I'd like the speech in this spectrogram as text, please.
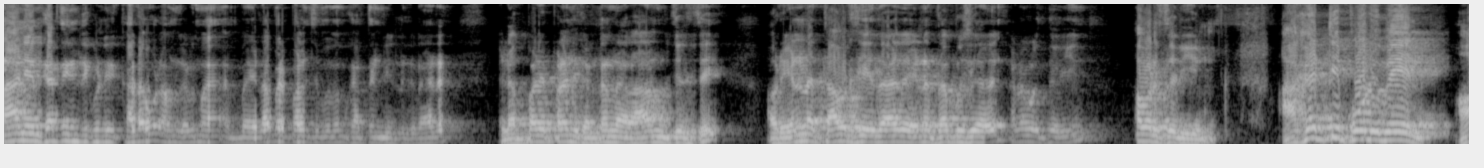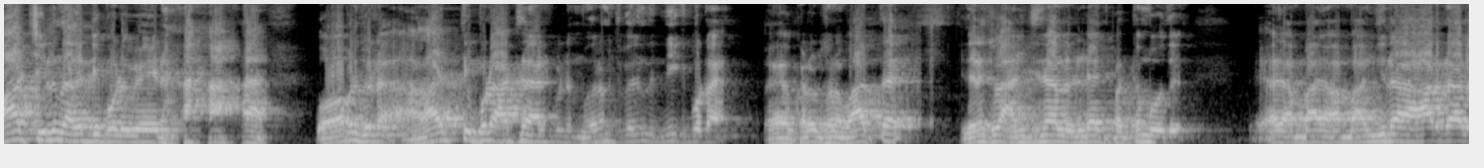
நான் என் கத்தங்கிட்டு கொண்டு கடவுள் அவங்க எடப்பாடி பழனிசாமி கத்தங்கிட்டு இருக்கிறாரு எடப்பாடி பழனி கண்டனர் ஆரம்பிச்சிருச்சு. அவர் என்ன தவறு செய்தாரு என்ன தப்பு செய்தாரு கடவுளுக்கு தெரியும் அவர் தெரியும். அகற்றி போடுவேன் ஆட்சியிலிருந்து அகற்றி போடுவேன். அப்படின்னு சொல்ல ஆட்சி போட ஆட்சி ஆட்சி போட. முதலமைச்சர் இருந்து நீக்கி போட்டேன் கடவுள் சொன்ன வார்த்தை இது சொல்ல அஞ்சு நாள் ரெண்டாயிரத்தி பத்தொம்போது அஞ்சு நாள் ஆறு நாள்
